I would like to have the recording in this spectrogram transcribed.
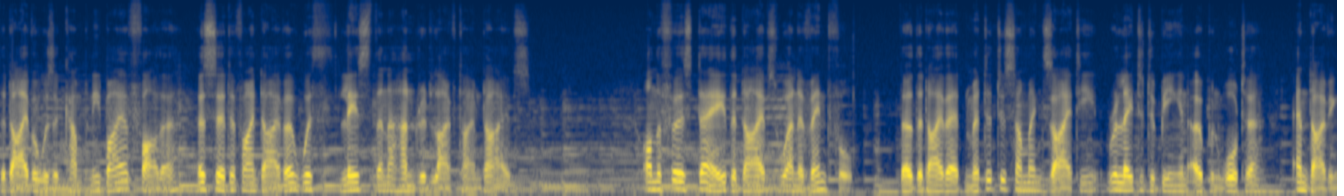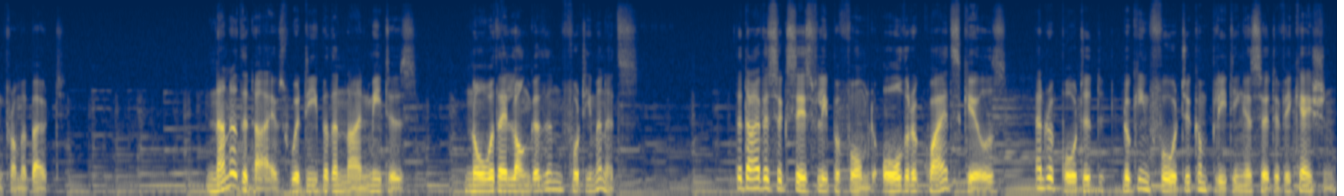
The diver was accompanied by her father, a certified diver with less than 100 lifetime dives. On the first day, the dives were uneventful, though the diver admitted to some anxiety related to being in open water and diving from a boat. None of the dives were deeper than 9 meters, nor were they longer than 40 minutes. The diver successfully performed all the required skills and reported looking forward to completing a certification.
